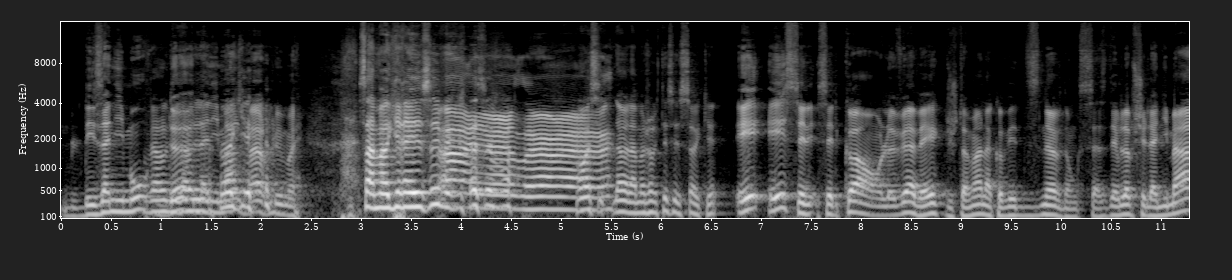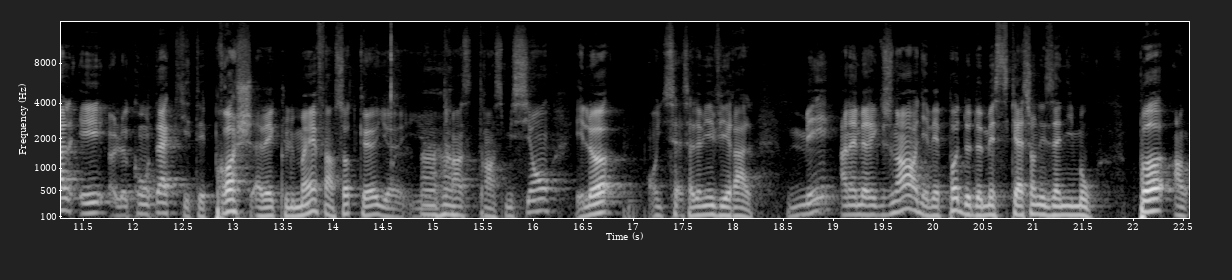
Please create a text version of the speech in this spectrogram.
des animaux Vers de l'animal l'humain. Ça m'a que- Ah, Ouais, non, la majorité, c'est ça, ok. Et, et c'est c'est le cas, on l'a vu avec justement la COVID-19. Donc, ça se développe chez l'animal et le contact qui était proche avec l'humain fait en sorte qu'il y a, il y a une Uh-huh. trans- transmission et là, on- ça, ça devient viral. Mais en Amérique du Nord, il n'y avait pas de domestication des animaux. Pas en-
